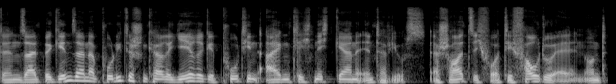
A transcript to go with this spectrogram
Denn seit Beginn seiner politischen Karriere gibt Putin eigentlich nicht gerne Interviews. Er scheut sich vor TV-Duellen und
